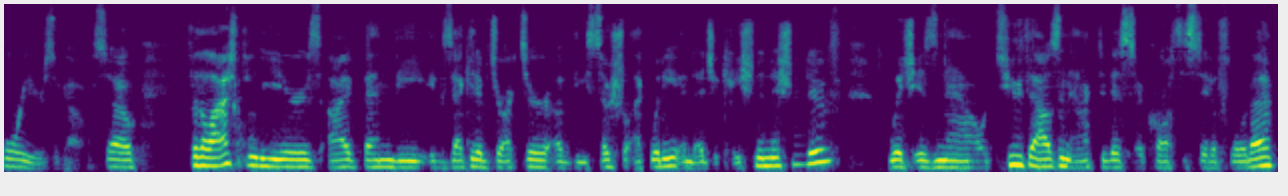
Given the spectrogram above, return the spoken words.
four years ago. So for the last three years, I've been the executive director of the Social Equity and Education Initiative, which is now 2,000 activists across the state of Florida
